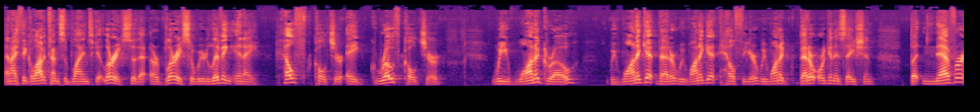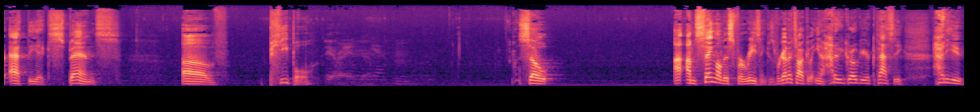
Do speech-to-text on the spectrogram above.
and I think a lot of times the blinds get blurry so that are blurry so we're living in a health culture, a growth culture. We want to grow, we want to get better, we want to get healthier, we want a better organization, but never at the expense of people So I, am saying all this for a reason because we're going to talk about, you know, how do you grow your capacity? How do you,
